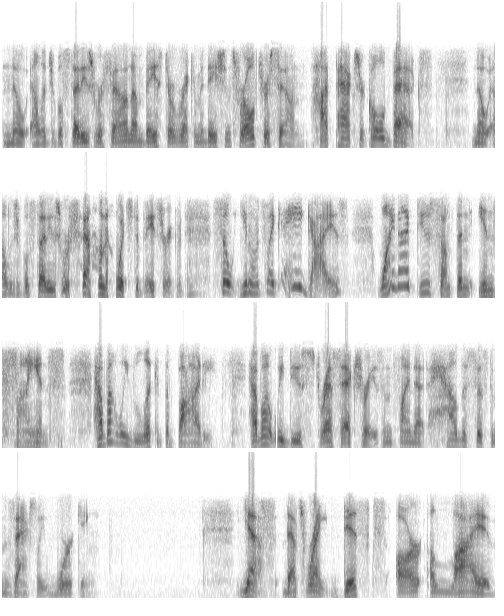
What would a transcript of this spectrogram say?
no eligible studies were found on based on recommendations for ultrasound. Hot packs or cold packs, no eligible studies were found on which to base recommendations. So, you know, it's like, hey guys, why not do something in science? How about we look at the body? How about we do stress x rays and find out how the system is actually working? Yes, that's right. Discs are alive.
